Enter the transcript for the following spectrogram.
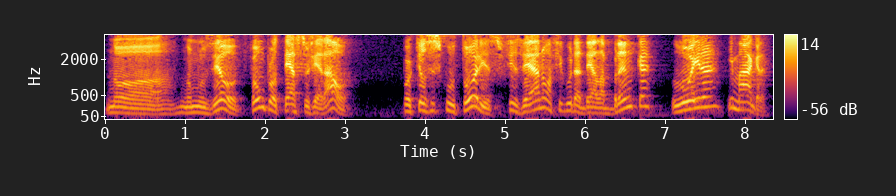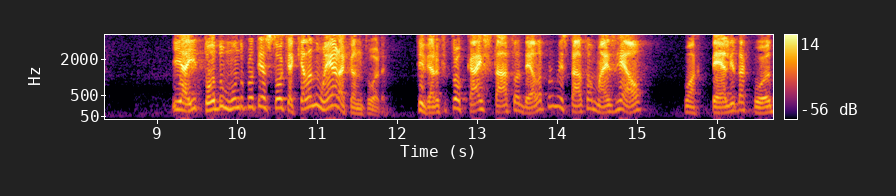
no, no museu foi um protesto geral, porque os escultores fizeram a figura dela branca, loira e magra. E aí todo mundo protestou que aquela não era a cantora. Tiveram que trocar a estátua dela por uma estátua mais real, com a pele da cor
